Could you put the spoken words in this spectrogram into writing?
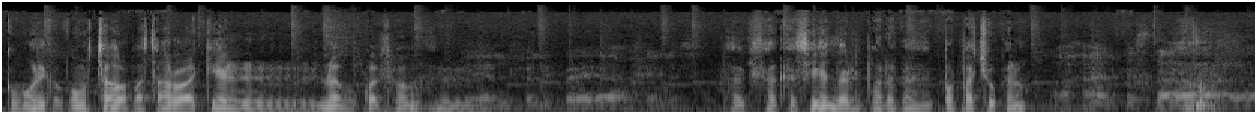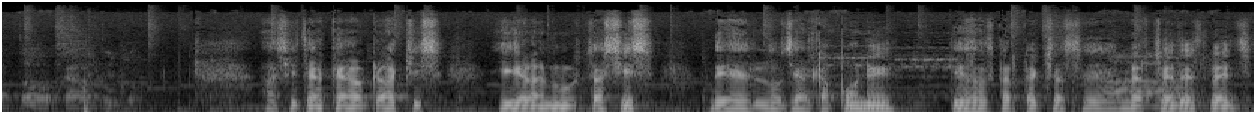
como único, como está, va a estar ahora aquí el nuevo, ¿cuál se llama? El, Felipe Ángeles. El que está casi yéndole por acá, por Pachuca, ¿no? Ajá, el que está todo caótico. Así tenía que haber taxis. Y eran unos taxis de los de Al Capone y esas carcachas eh, ah, Mercedes-Benz,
